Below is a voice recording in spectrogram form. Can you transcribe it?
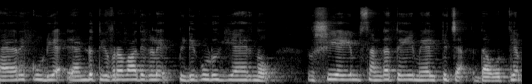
കയറിക്കൂടിയ രണ്ട് തീവ്രവാദികളെ പിടികൂടുകയായിരുന്നു ഋഷിയെയും സംഘത്തെയും ഏൽപ്പിച്ച ദൗത്യം.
